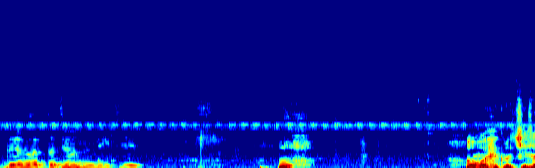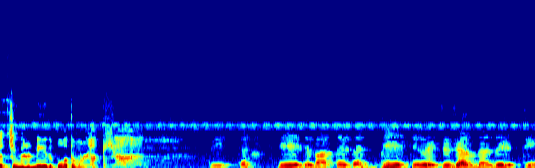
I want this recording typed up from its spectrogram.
ਦਿਨ ਵਿੱਚ ਤਾਂ ਜੂਨ ਨੀਚੇ ਵਾਹਿਗੁਰੂ ਜੀ ਸੱਚੀ ਮੈਨੂੰ ਨੀਂਦ ਬਹੁਤ ਆਉਣ ਲੱਗੀ ਆ ਜੇ ਤੇ ਬਾਤੇ ਤਾਂ ਜੇ ਤੇ ਵਿੱਚ ਜਾਂਦਾ ਦੇਖਤੇ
